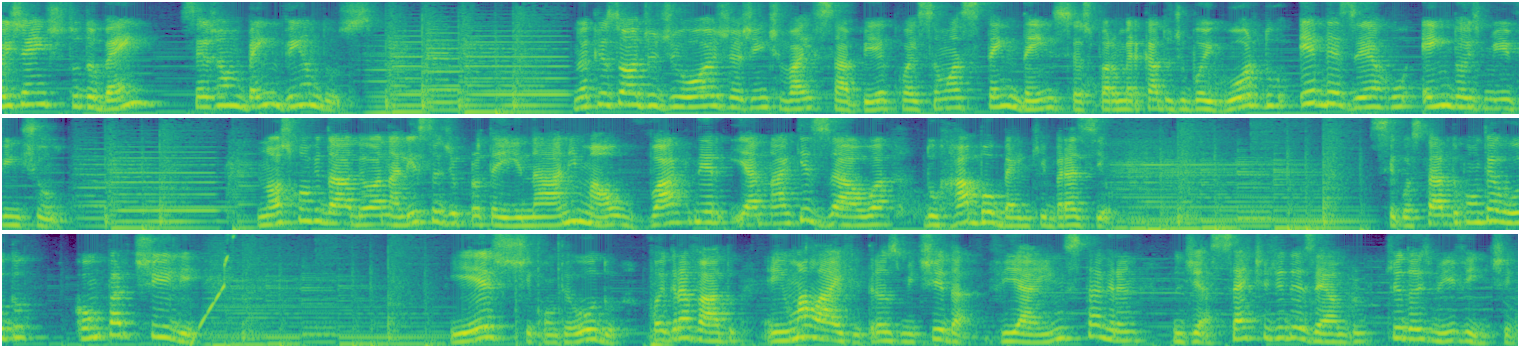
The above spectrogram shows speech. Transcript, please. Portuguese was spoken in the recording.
Oi, gente, tudo bem? Sejam bem-vindos! No episódio de hoje, a gente vai saber quais são as tendências para o mercado de boi gordo e bezerro em 2021. Nosso convidado é o analista de proteína animal Wagner Yanagisawa, do Rabobank Brasil. Se gostar do conteúdo, compartilhe. E este conteúdo foi gravado em uma live transmitida via Instagram no dia 7 de dezembro de 2020.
